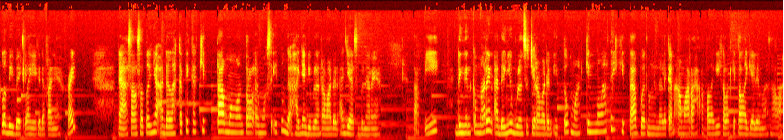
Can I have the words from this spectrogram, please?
lebih baik lagi ke depannya, right? Nah, salah satunya adalah ketika kita mengontrol emosi itu nggak hanya di bulan Ramadan aja sebenarnya. Tapi dengan kemarin adanya bulan suci Ramadan itu makin melatih kita buat mengendalikan amarah, apalagi kalau kita lagi ada masalah.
